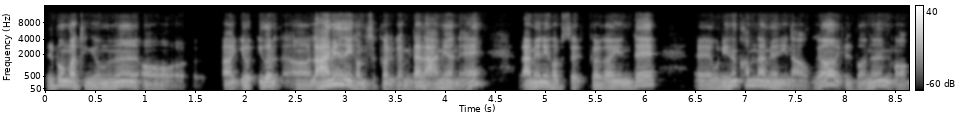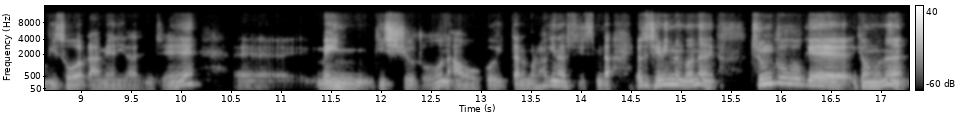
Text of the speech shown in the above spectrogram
일본 같은 경우는 어아요 이건 어 라멘의 검색 결과입니다. 라면의. 라멘의 검색 결과인데 에 우리는 컵라면이 나오고요. 일본은 뭐 미소 라멘이라든지 에 메인 디시로 나오고 있다는 걸 확인할 수 있습니다. 여기서 재밌는 거는 중국의 경우는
